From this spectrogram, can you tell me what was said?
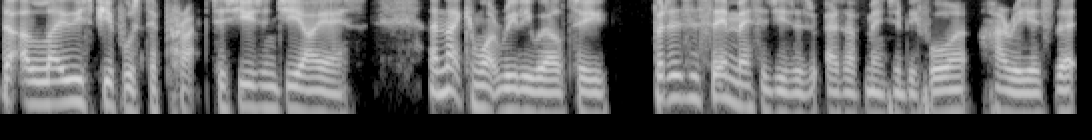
that allows pupils to practice using GIS. And that can work really well too. but it's the same messages as, as I've mentioned before, Harry, is that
